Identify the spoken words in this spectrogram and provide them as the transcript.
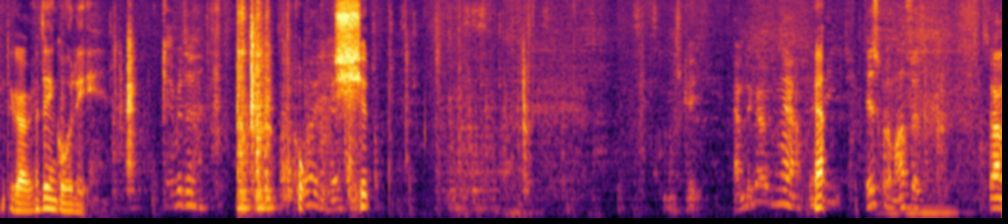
det gør vi. Og det er en god idé. Kan vi det? Oh, shit. Måske. Jamen, det gør vi den her. Ja. Det er sgu da meget fedt. Sådan.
